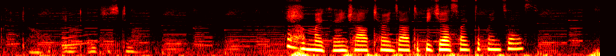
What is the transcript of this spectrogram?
I don't. I, I just don't. Hope my grandchild turns out to be just like the princess.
